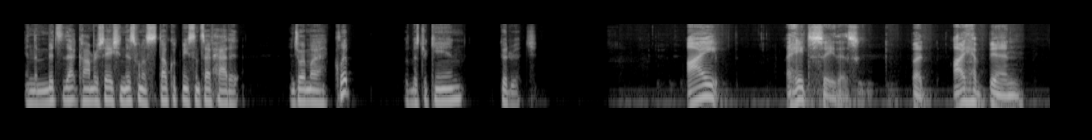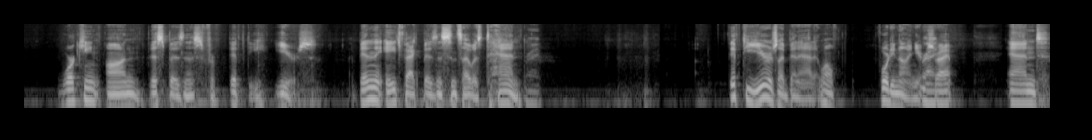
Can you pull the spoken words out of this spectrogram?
in the midst of that conversation. This one has stuck with me since I've had it. Enjoy my clip with Mr. Ken Goodrich. I I hate to say this, but I have been working on this business for 50 years. I've been in the HVAC business since I was 10. Right. 50 years I've been at it. Well, 49 years, Right. right? And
